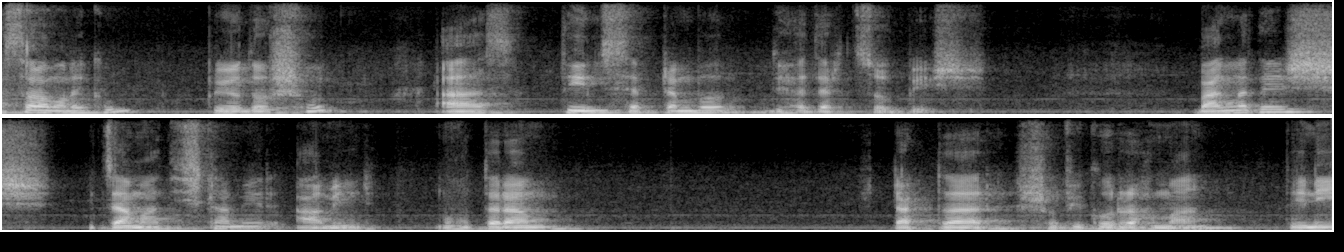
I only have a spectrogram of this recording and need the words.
আসসালামু আলাইকুম, প্রিয় দর্শক, আজ তিন সেপ্টেম্বর দু হাজার চব্বিশ। বাংলাদেশ জামাত ইসলামের আমির মোহতারাম ডাক্তার শফিকুর রহমান, তিনি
